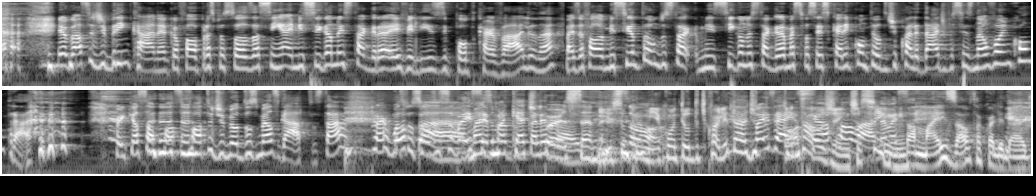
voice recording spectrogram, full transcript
eu gosto de brincar, né? Que eu falo para as pessoas assim, ai, ah, me sigam no Instagram evelise.carvalho, né? Mas eu falo, me, sintam me sigam no Instagram, mas se vocês querem conteúdo de qualidade, vocês não vão encontrar. Porque eu só posto foto de meu, dos meus gatos, tá? Pra algumas Opa, pessoas isso vai mais ser uma cat person. Isso pra mim é conteúdo de qualidade. Pois é, total, isso gente. Falar, assim. né? Mas... Da mais alta qualidade.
